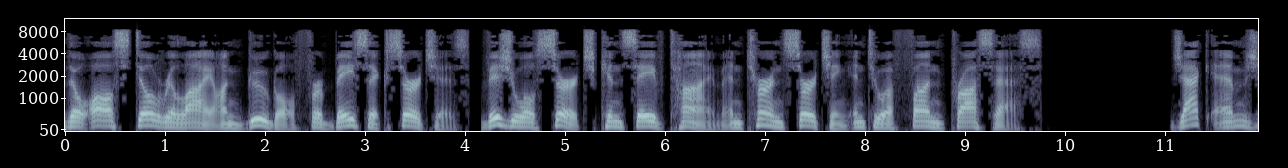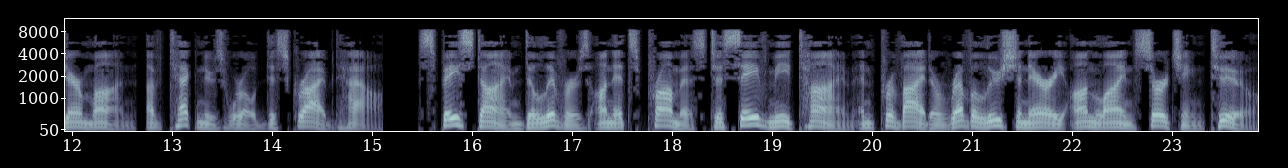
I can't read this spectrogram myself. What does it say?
Though all still rely on Google for basic searches, visual search can save time and turn searching into a fun process. Jack M. Germain, of TechNewsWorld described how Spacetime delivers on its promise to save me time and provide a revolutionary online searching too.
